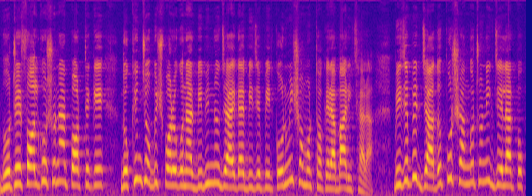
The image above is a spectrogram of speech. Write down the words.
ভোটের ফল ঘোষণার পর থেকে দক্ষিণ চব্বিশ পরগনার বিভিন্ন জায়গায় বিজেপির কর্মী সমর্থকেরা বাড়ি ছাড়া। বিজেপির যাদবপুর সাংগঠনিক জেলার পক্ষ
